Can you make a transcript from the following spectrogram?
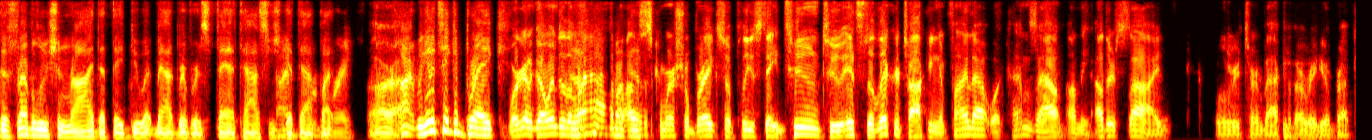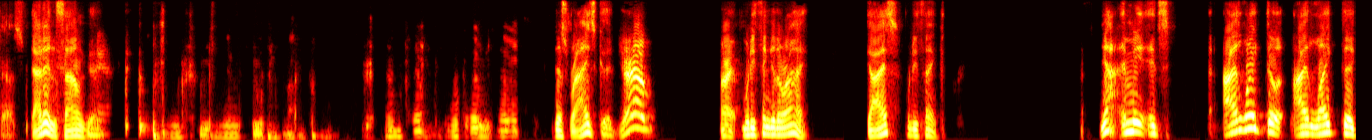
this Revolution rye that they do at Mad River is fantastic. You should get that. But break. All all right. right, we're gonna take a break. We're going to go into the Yeah, lab about on this? this commercial break. So please stay tuned to It's the Liquor Talking and find out what comes out on the other side We'll return back with our radio broadcast. That didn't sound good. This rye's good. You're out. All right. What do you think of the rye? Guys, what do you think? Yeah, I mean, it's I like the I like the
